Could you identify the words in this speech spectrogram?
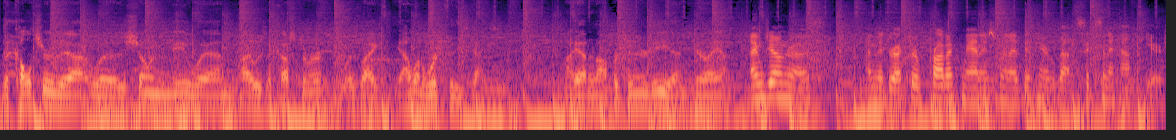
The culture that was shown to me when I was a customer was like, I want to work for these guys. I had an opportunity and here I am. I'm Joan Rose. I'm the Director of Product Management. I've been here about six and a half years.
